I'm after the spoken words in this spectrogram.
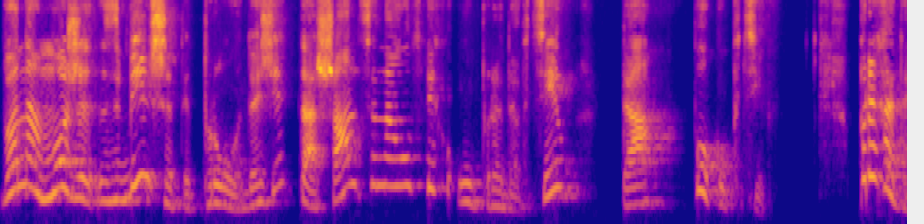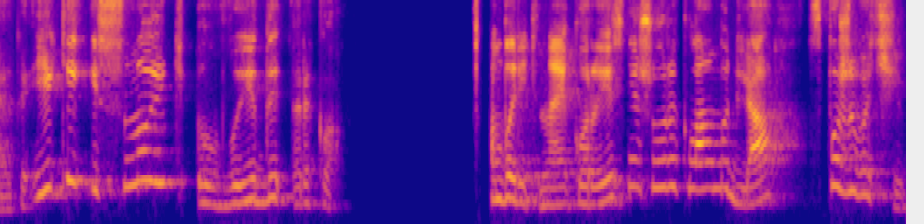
вона може збільшити продажі та шанси на успіх у продавців та покупців. Пригадайте, які існують види реклам. Оберіть найкориснішу рекламу для споживачів.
